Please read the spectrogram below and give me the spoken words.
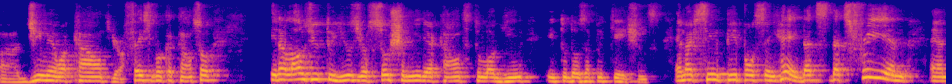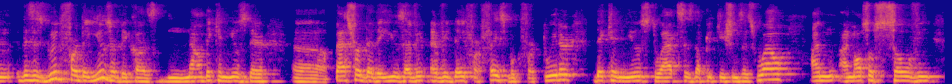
uh, Gmail account, your Facebook account. So it allows you to use your social media account to log in into those applications. And I've seen people saying, "Hey, that's that's free and and this is good for the user because now they can use their uh, password that they use every every day for Facebook, for Twitter. They can use to access the applications as well." I'm I'm also solving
